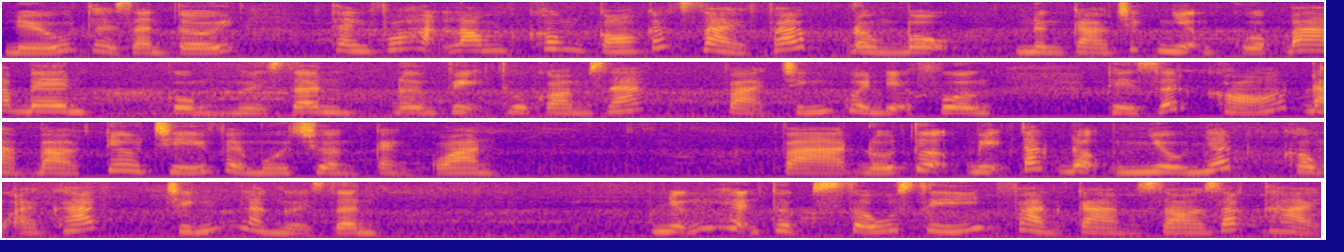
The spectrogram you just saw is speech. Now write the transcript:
Nếu thời gian tới, thành phố Hạ Long không có các giải pháp đồng bộ nâng cao trách nhiệm của ba bên cùng người dân, đơn vị thu gom rác và chính quyền địa phương thì rất khó đảm bảo tiêu chí về môi trường cảnh quan. Và đối tượng bị tác động nhiều nhất không ai khác chính là người dân. Những hiện thực xấu xí, phản cảm do rác thải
